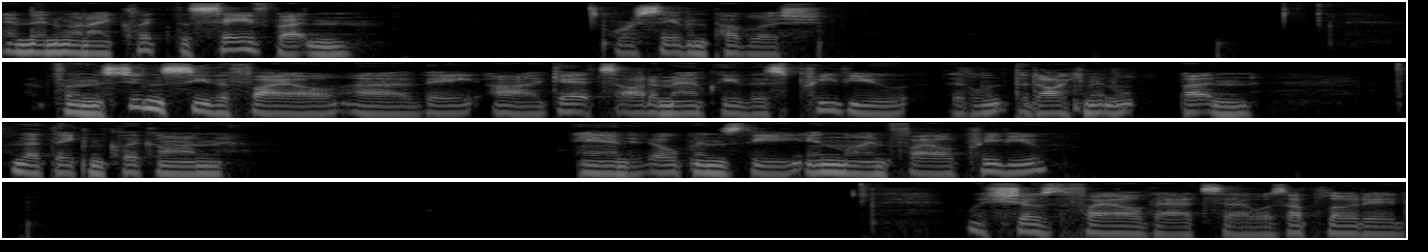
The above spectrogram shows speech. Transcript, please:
And then when I click the Save button, or Save and Publish, from the students see the file, uh, they uh, get automatically this preview, the, the document button that they can click on, and it opens the inline file preview. which shows the file that uh, was uploaded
